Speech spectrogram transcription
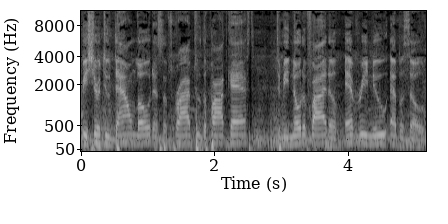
Be sure to download and subscribe to the podcast to be notified of every new episode.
